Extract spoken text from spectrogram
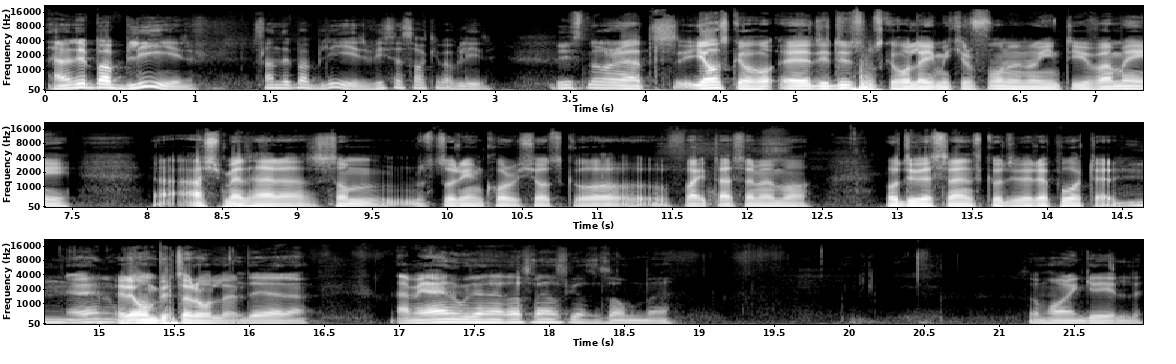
Nej men det bara blir. Fan det bara blir. Vissa saker bara blir. Det är snarare att jag ska, eh, det är du som ska hålla i mikrofonen och intervjua mig Ahmed här eh, som står i en korvkiosk och, fightas MMA. Och du är svensk och du är reporter. Mm, Är det ombytta roller? Det är det. Nej men jag är nog den enda svensken som eh, Som har en grill.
